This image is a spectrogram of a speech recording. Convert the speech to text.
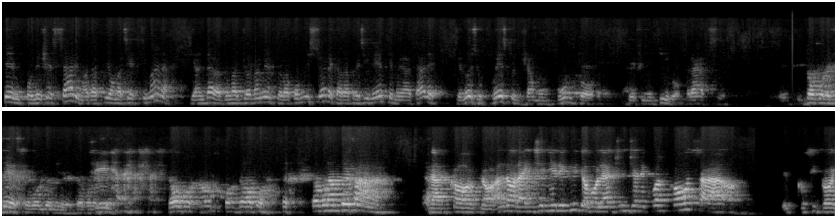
tempo necessario, ma da qui a una settimana, di andare ad un aggiornamento della Commissione, cara Presidente, in maniera tale che noi su questo diciamo un punto definitivo. Grazie. Dopo le feste, voglio dire, dopo, le sì. dopo, dopo, dopo, dopo la Befana. D'accordo. Allora, ingegnere Guido vuole aggiungere qualcosa? Così poi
